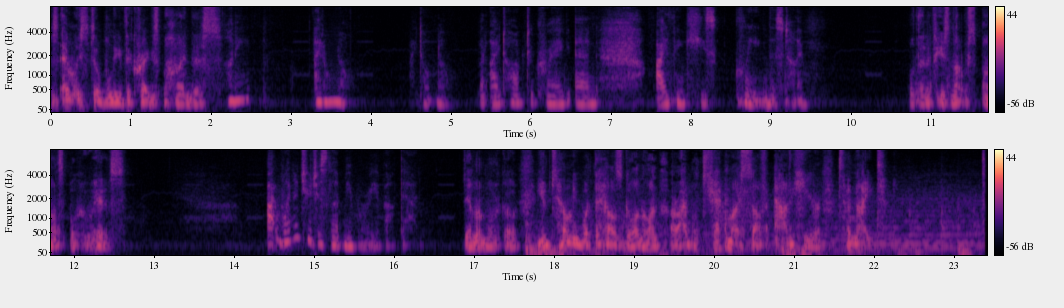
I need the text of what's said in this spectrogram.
Does Emily still believe that Craig is behind this? Honey, I don't know. I don't know. But I talked to Craig, and I think he's clean this time. Well, then if he's not responsible, who is? I, why don't you just let me worry about that? Damn it, Margo. You tell me what the hell's going on, or I will check myself out of here tonight.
